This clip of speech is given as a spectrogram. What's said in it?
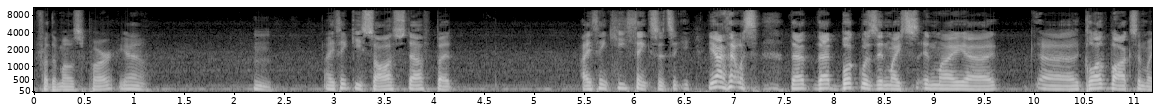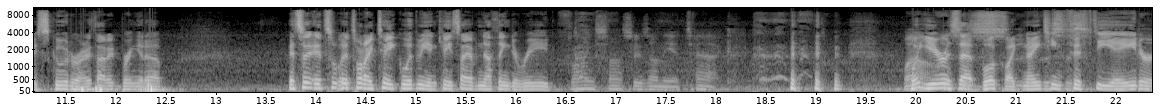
for the most part. Yeah. hmm. I think he saw stuff, but I think he thinks it's. Yeah, that was that. That book was in my in my uh, uh, glove box in my scooter. I thought I'd bring it up. It's a, it's it's what I take with me in case I have nothing to read. flying saucers on the attack. what year is that book? Like this is 1958 or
